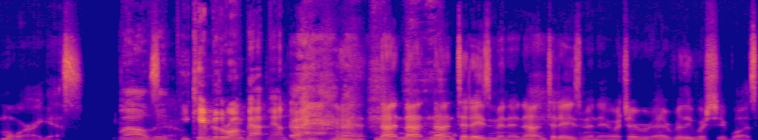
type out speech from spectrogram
more, I guess. Well, the, So. he came to the wrong Batman. Not not not in today's minute. Not in today's minute, which I, I really wish it was.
